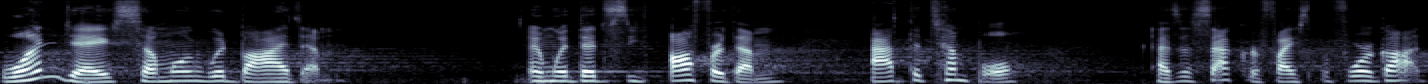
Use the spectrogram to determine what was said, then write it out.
one day someone would buy them and would then offer them at the temple as a sacrifice before God.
